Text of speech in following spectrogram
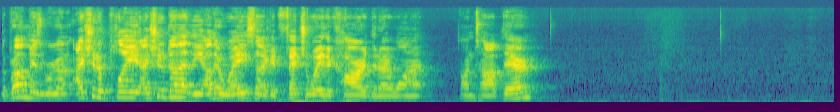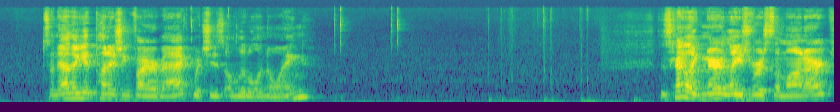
The problem is we're going to... I should have played... I should have done that the other way so I could fetch away the card that I want on top there. So now they get Punishing Fire back, which is a little annoying. It's kind of like Marit Lage versus the Monarch.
